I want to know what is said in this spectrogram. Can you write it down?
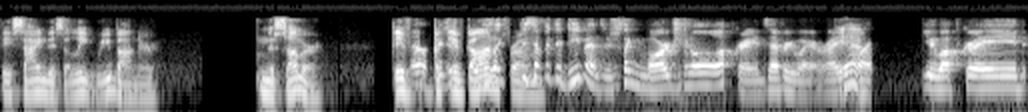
they signed this elite rebounder in the summer. They've no, but they've gone like, from except for the defense, it's just like marginal upgrades everywhere, right? Yeah. Like you upgrade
